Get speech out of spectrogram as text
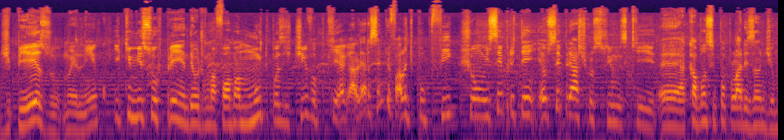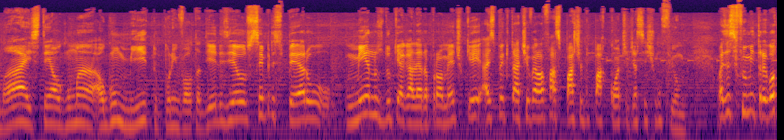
de peso no elenco e que me surpreendeu de uma forma muito positiva, porque a galera sempre fala de Pulp Fiction e sempre tem. Eu sempre acho que os filmes que é, acabam se popularizando demais tem alguma, algum mito por em volta deles e eu sempre espero menos do que a galera promete, porque a expectativa ela faz parte do pacote de assistir um filme. Mas esse filme entregou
